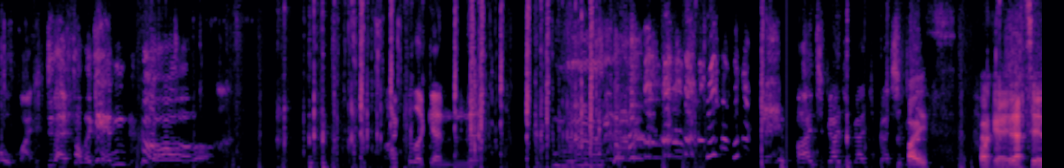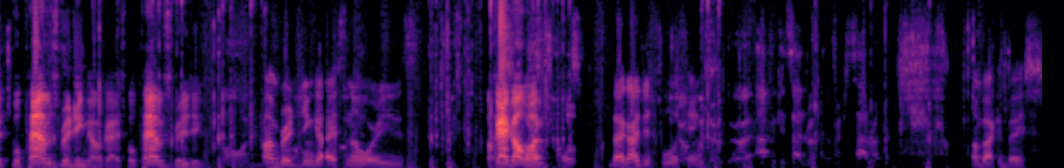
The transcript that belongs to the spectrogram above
Oh my, did I fall again? Oh. I feel again. n- behind you, behind you, behind you, behind you. Guys, fucking Okay, bitch. that's it. Well, Pam's bridging now, guys. Well, Pam's bridging. Oh, I'm bridging, guys. No worries. Okay, I got one. Oh, That guy just full go, of go, Shinx. go, go, uh, African Sandra, African Sandra. I'm back in base.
